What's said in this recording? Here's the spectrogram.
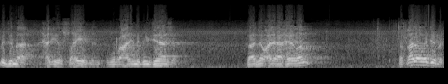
مثل ما الحديث الصحيح مر على النبي الجنازه فاتوا عليها خيرا. فقال وجبت.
